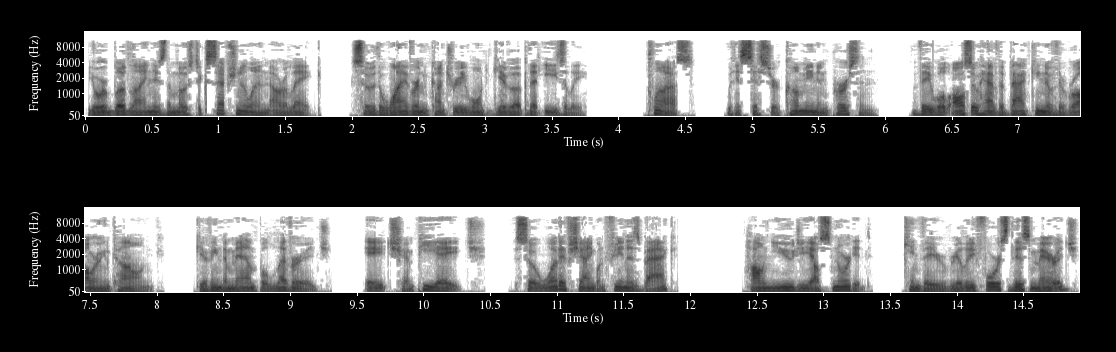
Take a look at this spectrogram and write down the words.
your bloodline is the most exceptional in our lake so the Wyvern country won't give up that easily. Plus, with his sister coming in person, they will also have the backing of the Roaring Conch, giving them ample leverage. HMPH, so what if Shang Wenfin is back? Han Yujiao snorted, can they really force this marriage?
